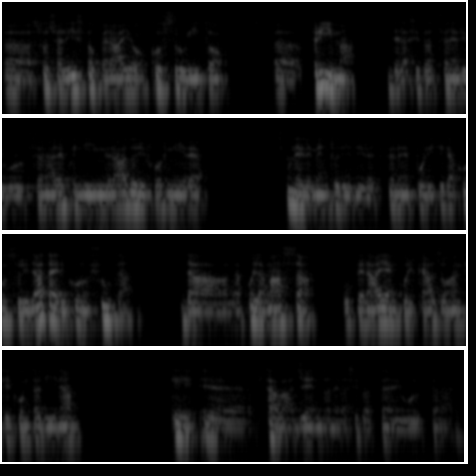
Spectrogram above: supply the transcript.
eh, socialista operaio costruito eh, prima della situazione rivoluzionaria, quindi in grado di fornire un elemento di direzione politica consolidata e riconosciuta da, da quella massa operaia, in quel caso anche contadina, che eh, stava agendo nella situazione rivoluzionaria.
